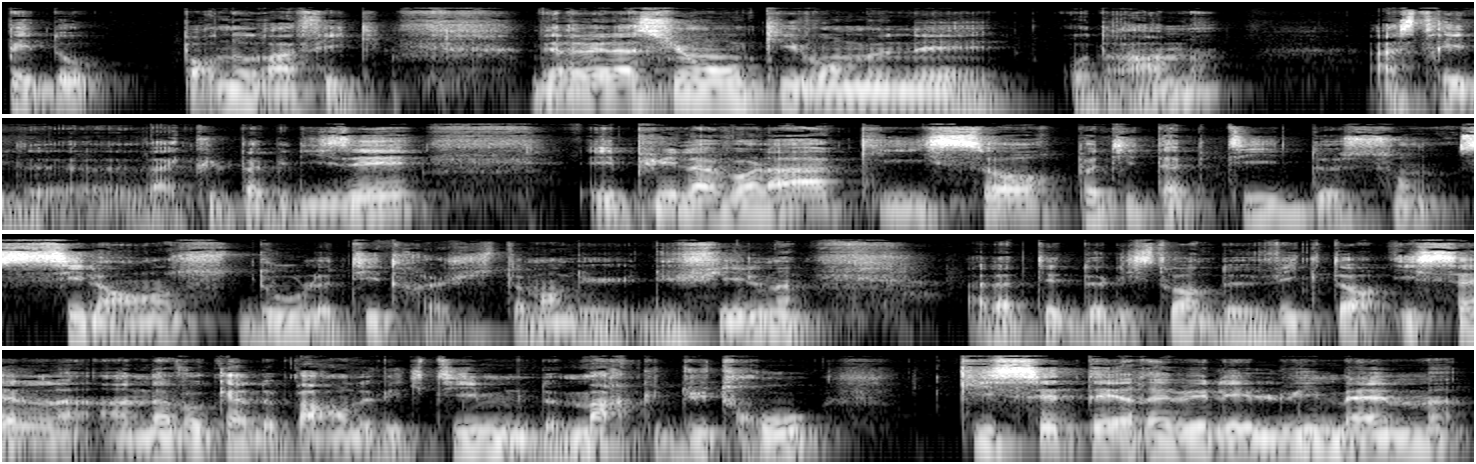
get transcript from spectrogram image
pédopornographiques. Des révélations qui vont mener au drame. Astrid va culpabiliser. Et puis la voilà qui sort petit à petit de son silence, d'où le titre justement du, du film, adapté de l'histoire de Victor Issel, un avocat de parents de victimes de Marc Dutroux, qui s'était révélé lui-même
